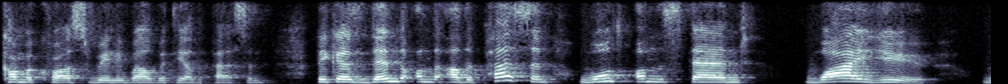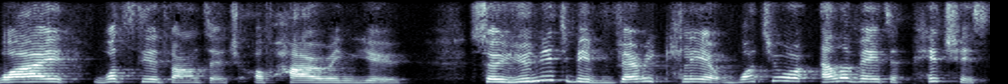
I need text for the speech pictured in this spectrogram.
come across really well with the other person because then the, on the other person won't understand why you, why, what's the advantage of hiring you. So you need to be very clear what your elevator pitch is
